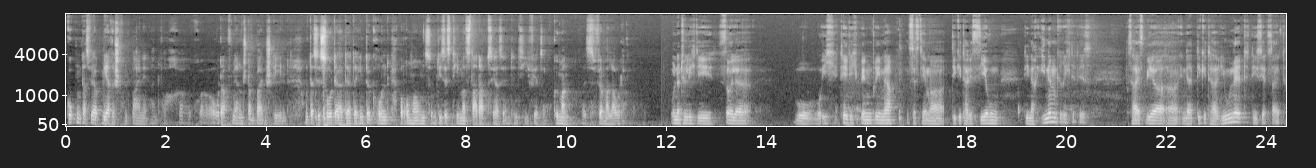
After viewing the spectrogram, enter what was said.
gucken, dass wir mehrere Standbeine einfach oder auf mehreren Standbeinen stehen. Und das ist so der, der, der Hintergrund, warum wir uns um dieses Thema Startup sehr, sehr intensiv jetzt auch kümmern als Firma Lauda. Und natürlich die Säule, wo, wo ich tätig bin primär, ist das Thema Digitalisierung, die nach innen gerichtet ist. Das heißt, wir äh, in der Digital Unit, die es jetzt seit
